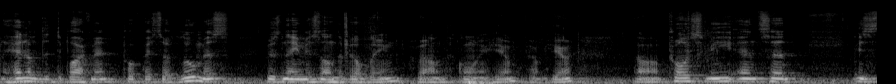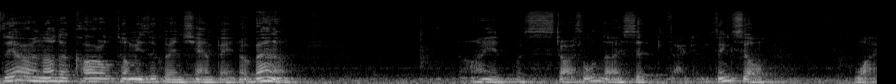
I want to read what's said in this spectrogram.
the head of the department, Professor Loomis, whose name is on the building around the corner here, from here, uh, approached me and said, Is there another Carl Tomizuka in Champaign, Urbana? I was startled. I said, I didn't think so. Why?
